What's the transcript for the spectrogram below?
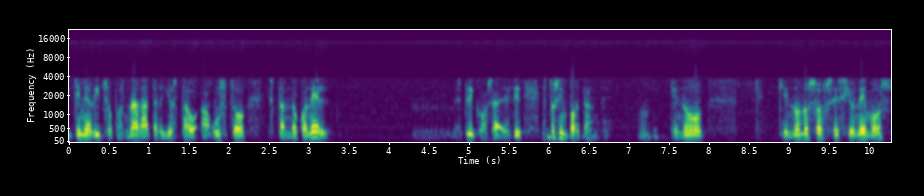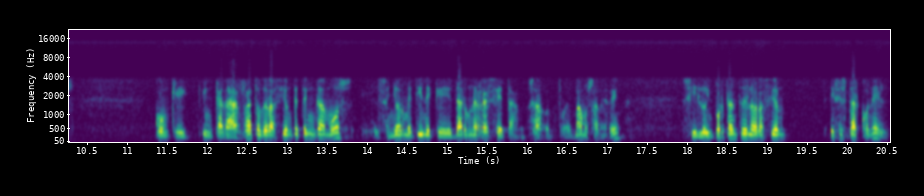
¿Y qué me ha dicho? Pues nada, pero yo he estado a gusto estando con él. ¿Me explico? O sea, es decir, esto es importante, que no que no nos obsesionemos con que en cada rato de oración que tengamos el Señor me tiene que dar una receta. O sea, vamos a ver, ¿eh? Si lo importante de la oración es estar con Él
